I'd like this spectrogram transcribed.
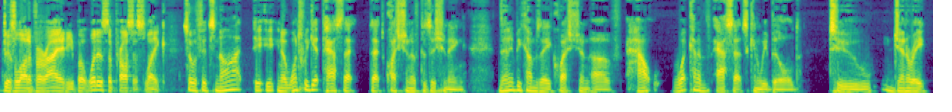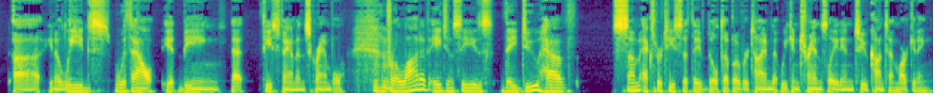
there's a lot of variety, but what is the process like? So if it's not, it, you know, once we get past that that question of positioning, then it becomes a question of how, what kind of assets can we build to generate, uh, you know, leads without it being that feast famine scramble. Mm-hmm. For a lot of agencies, they do have some expertise that they've built up over time that we can translate into content marketing.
